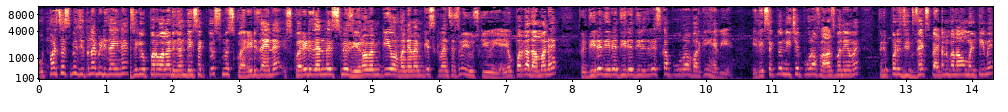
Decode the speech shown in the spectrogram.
ऊपर से इसमें जितना भी डिज़ाइन है, जैसे कि ऊपर वाला डिज़ाइन देख सकते हो, इसमें स्क्वायरी डिज़ाइन है। स्क्वायरी डिज़ाइन में इसमें ज़ीरो एम की और वन एम की सिक्वेंसेस में यूज़ की हुई है। ये ऊपर का दामन है। फिर धीरे धीरे धीरे धीरे धीरे इसका पूरा वर्किंग हैवी है। ये देख सकते हो, नीचे पूरा फ्लावर्स बने हुए हैं। फिर ऊपर जिग्जैक्स पैटर्न बनाओ मल्टी में।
